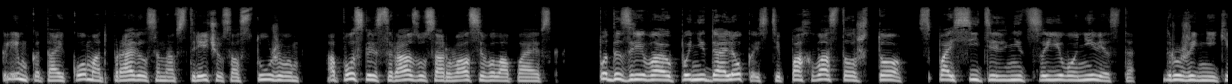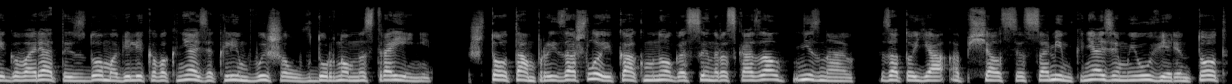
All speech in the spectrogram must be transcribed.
Климка тайком отправился на встречу со Стужевым, а после сразу сорвался в Алапаевск подозреваю по недалекости, похвастал, что спасительница его невеста. Дружинники говорят, из дома великого князя Клим вышел в дурном настроении. Что там произошло и как много сын рассказал, не знаю. Зато я общался с самим князем и уверен, тот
